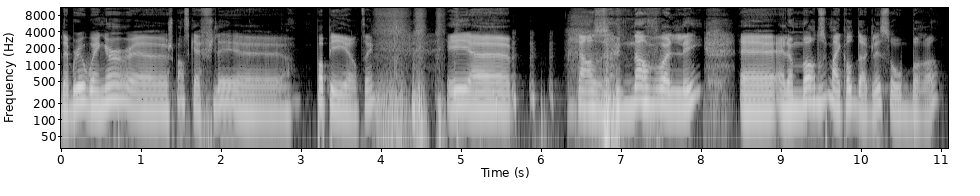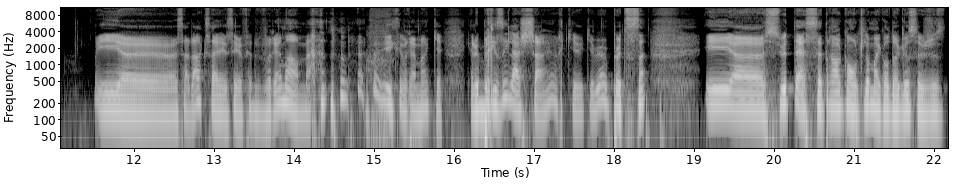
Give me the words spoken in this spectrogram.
Deborah Winger, je pense qu'elle filait pas pire, tu sais. Et dans une envolée, elle a mordu Michael Douglas au bras. Et euh, ça a l'air que ça s'est fait vraiment mal. et c'est vraiment que- qu'elle a brisé la chair, qu'il y a- qu'il y a eu un peu de sang. Et euh, suite à cette rencontre-là, Michael Douglas a juste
